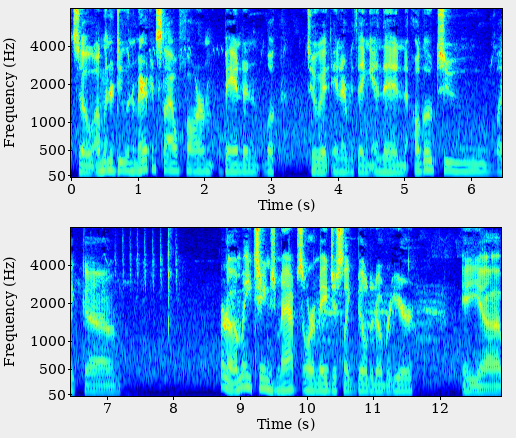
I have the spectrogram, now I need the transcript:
so I'm going to do an American style farm, abandoned look to it and everything, and then I'll go to like uh, I don't know, I may change maps or I may just like build it over here a uh,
